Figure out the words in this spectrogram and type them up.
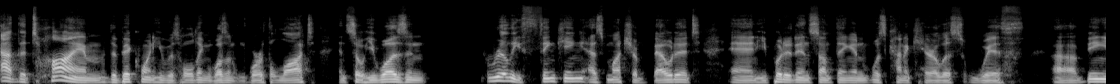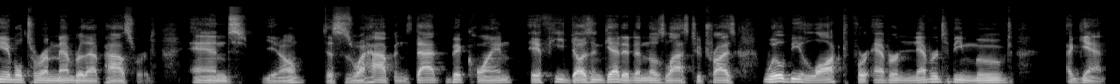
at the time, the Bitcoin he was holding wasn't worth a lot. And so he wasn't really thinking as much about it. And he put it in something and was kind of careless with uh, being able to remember that password. And, you know, this is what happens. That Bitcoin, if he doesn't get it in those last two tries, will be locked forever, never to be moved again.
